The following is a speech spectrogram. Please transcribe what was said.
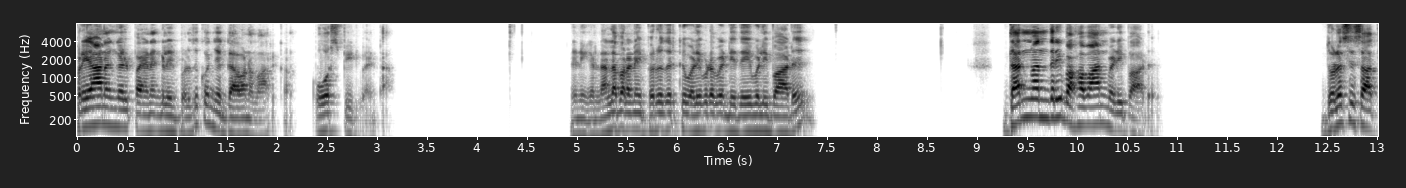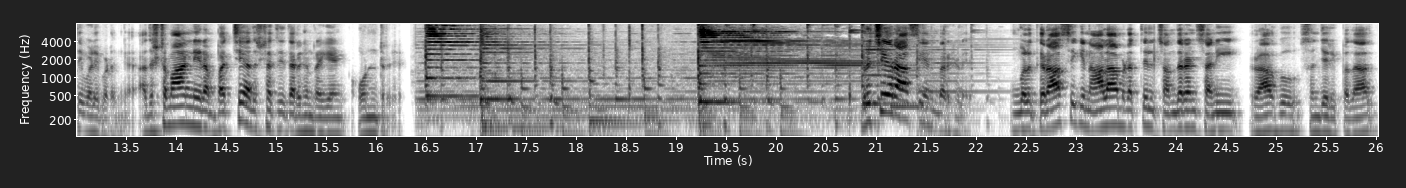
பிரயாணங்கள் பயணங்களின் பொழுது கொஞ்சம் கவனமாக இருக்கணும். ஓவர் ஸ்பீட் வேண்டாம். நீங்கள் நல்ல பலனை பெறுவதற்கு வழிபட வேண்டிய தெய்வ வழிபாடு தன்வந்திரி பகவான் வழிபாடு. துளசி சாத்தி வழிபடுங்க. அதிர்ஷ்டமான நிறம் பச்சை அதிர்ஷ்டத்தை தருகின்ற எண் ஒன்று. ரிச்சிக ராசி என்பர்களே உங்களுக்கு ராசிக்கு நாலாம் இடத்தில் சந்திரன் சனி ராகு சஞ்சரிப்பதால்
